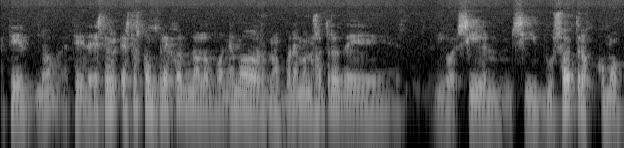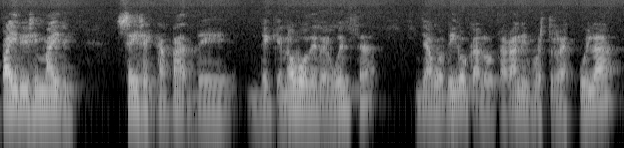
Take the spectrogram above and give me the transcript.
Es decir, ¿no? Es decir estos, complejos nos los ponemos, nos ponemos nosotros de. Digo, si, si vosotros, como Pairis y Mairi, seis capaz de, que no vos de vergüenza, ya os digo que a los tagalis vuestra escuela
